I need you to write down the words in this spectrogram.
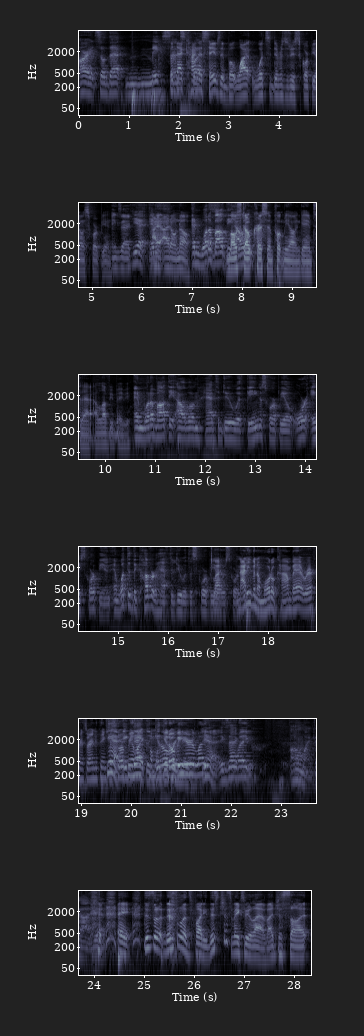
all right. So that makes sense. But that kind of saves it. But why? What's the difference between Scorpio and Scorpion? Exactly. yeah. I, I don't know. and what about the Most album? dope Kristen put me on game to that. I love you, baby. and what about the album had to do with being a Scorpio or a Scorpion? And what did the cover have to do with the Scorpio or Scorpion? not even a Mortal Kombat reference or anything for yeah, Scorpion. exactly. Like, come on, get over here. Like, yeah, exactly. Like, oh my god, yeah. Hey, this one, this one's funny. This just makes me laugh. I just saw it.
